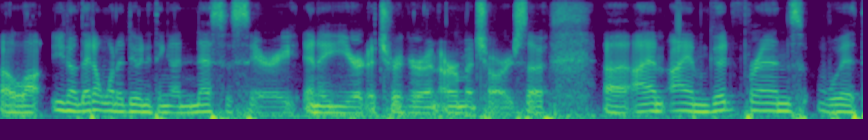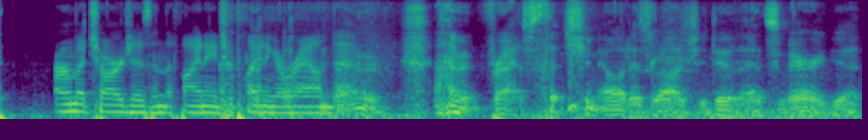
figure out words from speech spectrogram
a lot. You know, they don't want to do anything unnecessary in a year to trigger an IRMAA charge. So, uh, I am I am good friends with IRMAA charges and the financial planning around them. I'm, I'm impressed that you know it as well as you do. That's very good.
